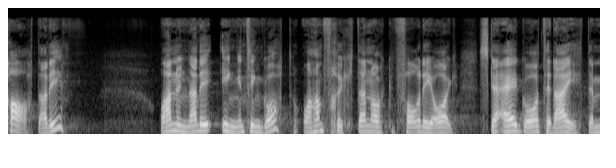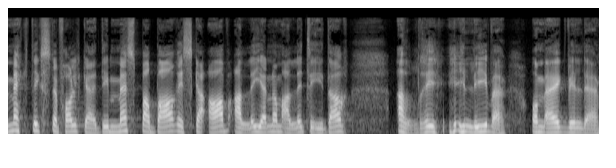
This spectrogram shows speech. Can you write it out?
hata de, og han unna de ingenting godt. Og han frykta nok for de òg. Skal jeg gå til deg, det mektigste folket, de mest barbariske av alle gjennom alle tider? Aldri i livet, om jeg vil det.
